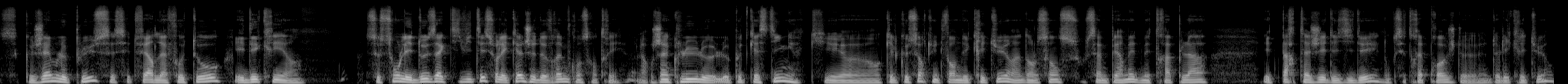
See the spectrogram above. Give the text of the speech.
Ce que j'aime le plus, c'est de faire de la photo et d'écrire. Ce sont les deux activités sur lesquelles je devrais me concentrer. Alors j'inclus le, podcasting, qui est euh, en quelque sorte une forme d'écriture, hein, dans le sens où ça me permet de mettre à plat et de partager des idées, donc c'est très proche de l'écriture.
